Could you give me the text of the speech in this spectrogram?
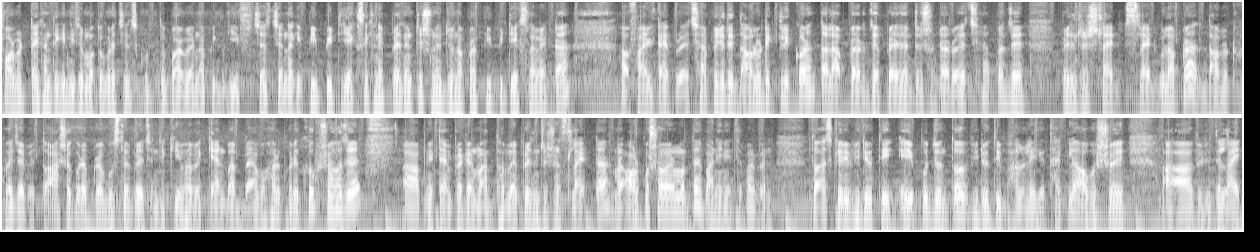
ফরম্যাটটা এখান থেকে নিজের মতো করে চেঞ্জ করতে পারবেন। আপনি গিফট চাচ্ছেন নাকি পিপিটিএক্স এখানে প্রেজেন্টেশনের জন্য আপনার পিপিটিএক্স নামে একটা ফাইল টাইপ রয়েছে। আপনি যদি ডাউনলোডে ক্লিক করেন, তাহলে আপনার যে প্রেজেন্টেশনটা রয়েছে, আপনার যে প্রেজেন্টেশন স্লাইড স্লাইডগুলো আপনার ডাউনলোড হয়ে যাবে। তো আশা করি আপনারা বুঝতে পেরেছেন যে কীভাবে ক্যানভা ব্যবহার করে খুব সহজে আপনি টেমপ্লেটের মাধ্যমে প্রেজেন্টেশন স্লাইডটা মানে অল্প সময়ের মধ্যে বানিয়ে নিতে পারবেন। তো আজকের এই ভিডিওটি এই পর্যন্ত। ভিডিওটি ভালো লেগে থাকলে অবশ্যই ভিডিওতে লাইক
